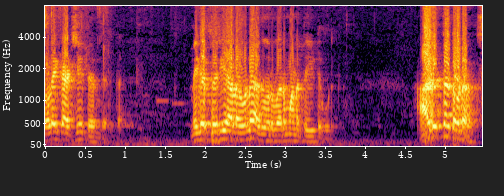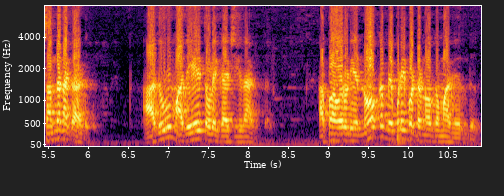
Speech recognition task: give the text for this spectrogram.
தொலைக்காட்சியை தேர்ந்தெடுத்தார். மிகப்பெரிய அளவுல அது ஒரு வருமானத்தை ஈட்டு கொடுத்து அடுத்த தொடர் சந்தனக்காடு. அதுவும் அதே தொலைக்காட்சிக்கு தான் எடுத்தார். அப்ப அவருடைய நோக்கம் எப்படிப்பட்ட நோக்கமாக இருந்தது?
